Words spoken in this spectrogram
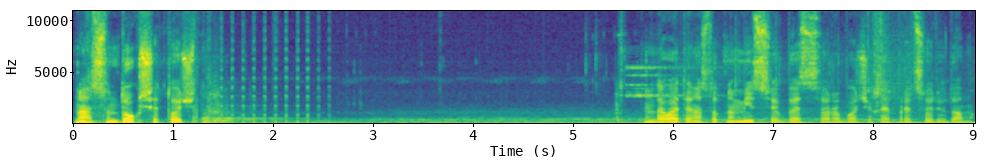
А, сундук ще точно. Ну, давайте наступну місію без робочих хай працюють вдома.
